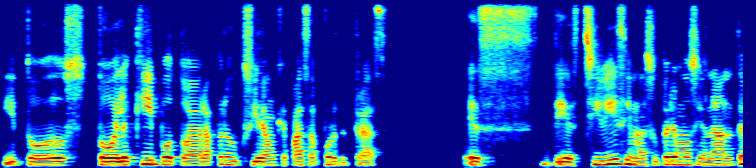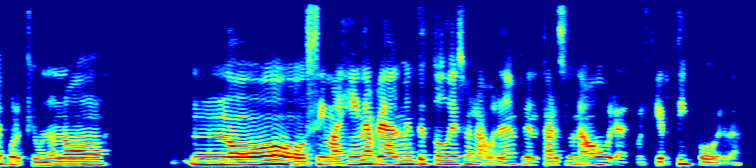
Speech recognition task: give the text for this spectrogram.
y todos, todo el equipo, toda la producción que pasa por detrás es, es chivísima, súper emocionante porque uno no, no se imagina realmente todo eso a la hora de enfrentarse a una obra de cualquier tipo, ¿verdad?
